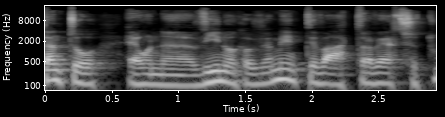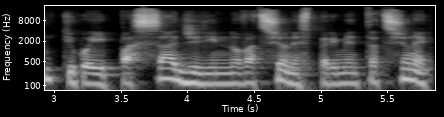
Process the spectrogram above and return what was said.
Tanto è un vino che ovviamente va attraverso tutti quei passaggi di innovazione e sperimentazione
